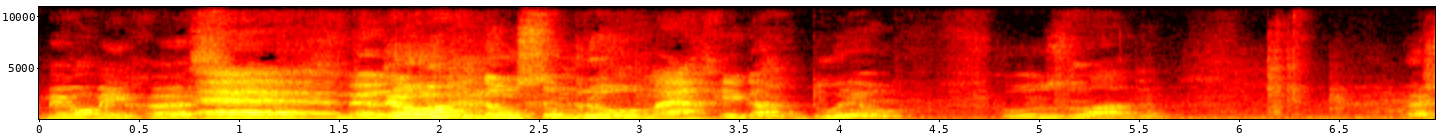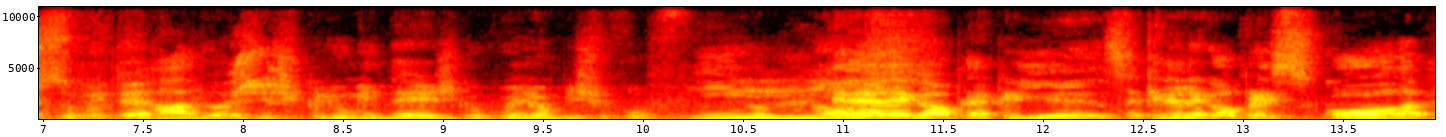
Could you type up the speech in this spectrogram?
Meu homem Russ. É, meu, não, não sangrou, mas a rega doeu. Ficou zoado. Eu acho isso muito errado. A gente cria uma ideia de que o coelho é um bicho fofinho, Nossa. que ele é legal pra criança, que ele é legal pra escola.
